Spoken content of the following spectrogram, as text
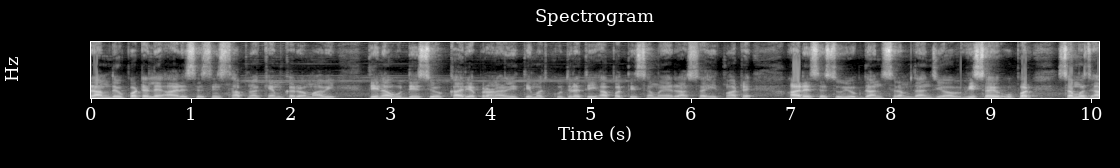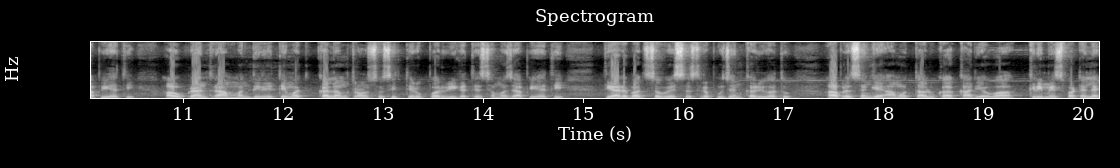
રામદેવ પટેલે આરએસએસની સ્થાપના કેમ કરવામાં આવી? તેના ઉદ્દેશ્યો, કાર્યપ્રણાલી તેમજ કુદરતી આપત્તિ સમયે રાષ્ટ્રહિત માટે આરએસએસનું યોગદાન શ્રમદાન જેવા વિષયો ઉપર સમજ આપી હતી. આ ઉપરાંત રામ મંદિરે તેમજ કલમ ત્રણસો સિત્તેર ઉપર વિગતે સમજ આપી હતી. ત્યારબાદ સૌએ શસ્ત્રપૂજન કર્યું હતું. આ પ્રસંગે આમોદ તાલુકા કાર્યવાહ ક્રિમેશ પટેલે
